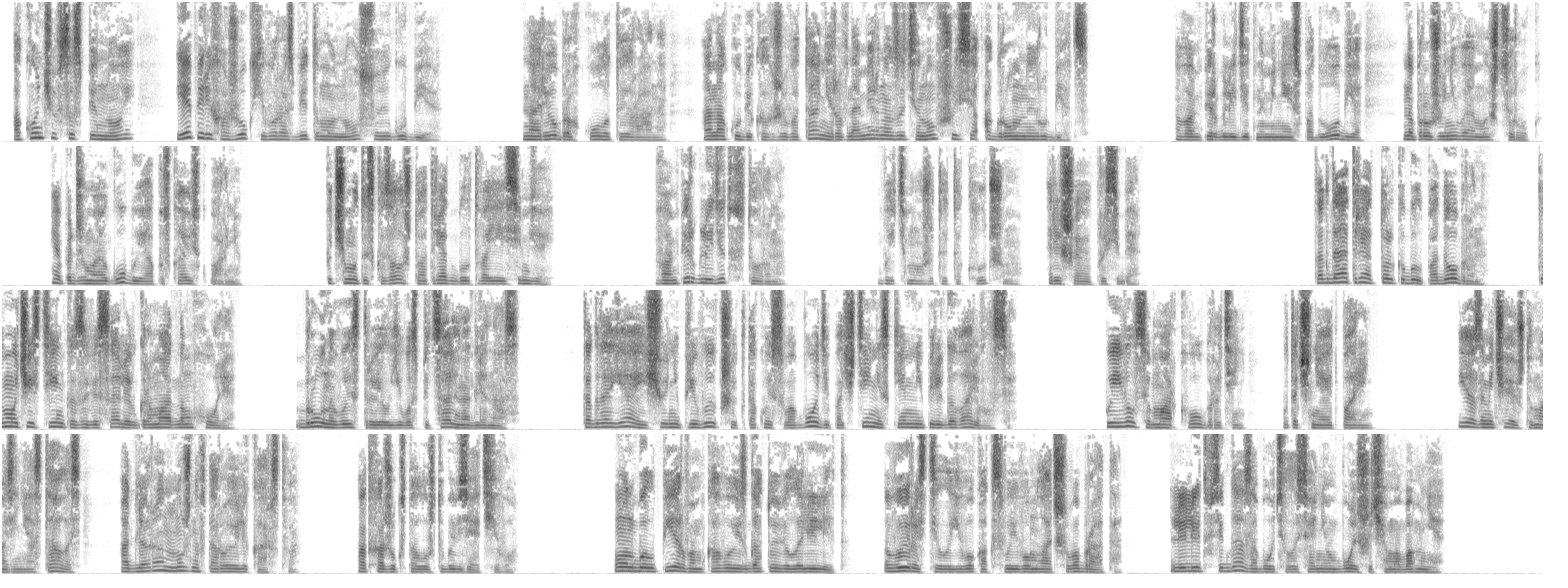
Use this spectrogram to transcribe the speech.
Окончив со спиной, я перехожу к его разбитому носу и губе. На ребрах колотые раны, а на кубиках живота неравномерно затянувшийся огромный рубец. Вампир глядит на меня из-под лобья, напружинивая мышцы рук. Я поджимаю губы и опускаюсь к парню. «Почему ты сказал, что отряд был твоей семьей?» Вампир глядит в сторону. «Быть может, это к лучшему», — решаю про себя. Когда отряд только был подобран, то мы частенько зависали в громадном холле. Бруно выстроил его специально для нас. Тогда я, еще не привыкший к такой свободе, почти ни с кем не переговаривался — Появился Марк-оборотень, уточняет парень. Я замечаю, что мази не осталось, а для ран нужно второе лекарство. Отхожу к столу, чтобы взять его. Он был первым, кого изготовила Лилит. Вырастила его как своего младшего брата. Лилит всегда заботилась о нем больше, чем обо мне.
